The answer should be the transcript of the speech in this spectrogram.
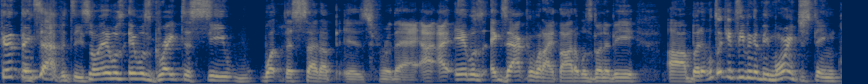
good things happen to you. So it was it was great to see what the setup is for that. I, I, it was exactly what I thought it was going to be. Um, but it looks like it's even going to be more interesting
